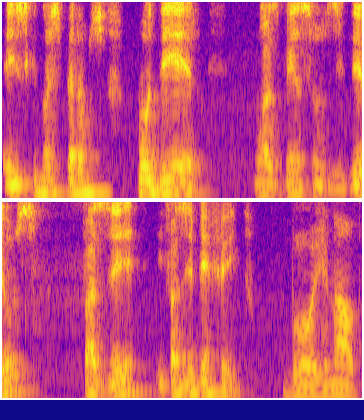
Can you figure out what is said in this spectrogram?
É isso que nós esperamos poder, com as bênçãos de Deus, fazer e fazer bem feito. Boa, Ginaldo.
